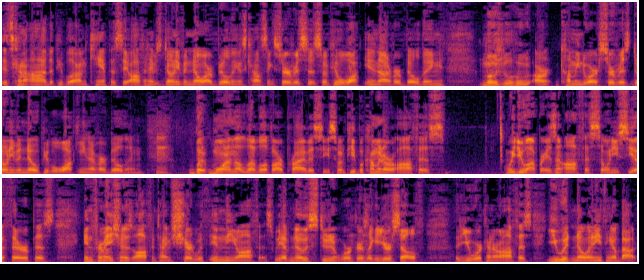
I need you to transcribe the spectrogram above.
It's kind of odd that people on campus they oftentimes don't even know our building is counseling services. So when people walk in and out of our building, most people who aren't coming to our service don't even know people walking in out of our building. But more on the level of our privacy. So when people come into our office. We do operate as an office, so when you see a therapist, information is oftentimes shared within the office. We have no student workers like yourself that you work in our office. You wouldn't know anything about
